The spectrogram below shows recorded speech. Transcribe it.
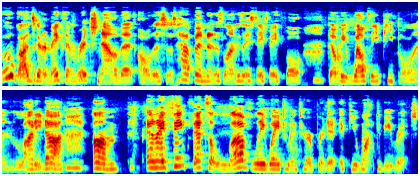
ooh, God's going to make them rich now that all this has happened, and as long as they stay faithful, they'll be wealthy people and la di da. Um, and I think that's a lovely way to interpret it if you want to be rich.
